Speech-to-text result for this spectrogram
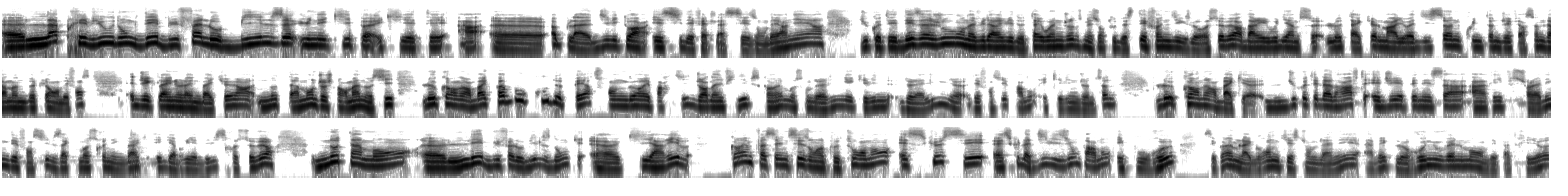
Euh, la preview donc des Buffalo Bills, une équipe qui était à euh, hop là 10 victoires et 6 défaites la saison dernière. Du côté des ajouts, on a vu l'arrivée de Tywan Jones, mais surtout de Stephon Diggs, le receveur, Daryl Williams, le tackle, Mario Addison, Quinton Jefferson, Vernon Butler en défense, et Jake le linebacker, notamment Josh Norman aussi, le cornerback. Pas beaucoup de pertes. Frank Gore est parti, Jordan Phillips quand même au centre de la ligne et Kevin de la ligne défensive pardon et Kevin Johnson le cornerback. Du côté de la draft, AJ Penessa arrive sur la ligne défensive, Zach Moss running back et Gabriel Davis receveur, notamment euh, les Buffalo Bills donc euh, qui arrivent quand même face à une saison un peu tournant. Est-ce que c'est, est-ce que la division pardon est pour eux? C'est quand même la grande question de l'année avec le renouvellement des Patriots.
